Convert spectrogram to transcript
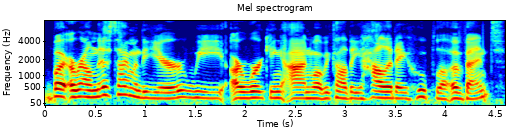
but around this time of the year we are working on what we call the holiday hoopla event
